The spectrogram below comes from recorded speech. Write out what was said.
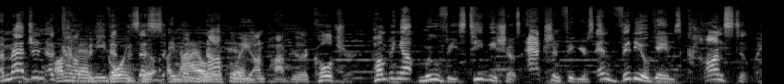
Imagine a company that possesses a monopoly him. on popular culture, pumping out movies, TV shows, action figures, and video games constantly,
